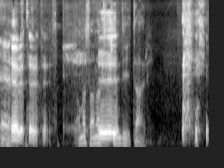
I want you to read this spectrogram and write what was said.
Evet. Evet, evet, evet. Ama sanat Ee, için değil tarih.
